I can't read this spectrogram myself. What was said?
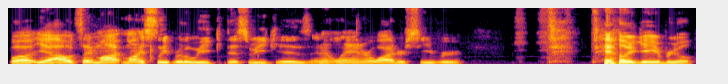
But yeah, I would say my, my sleeper of the week this week is an Atlanta wide receiver, Taylor Gabriel.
